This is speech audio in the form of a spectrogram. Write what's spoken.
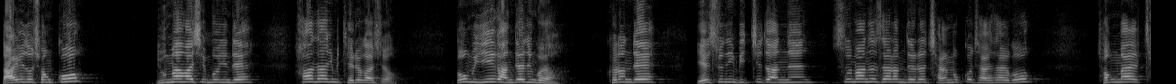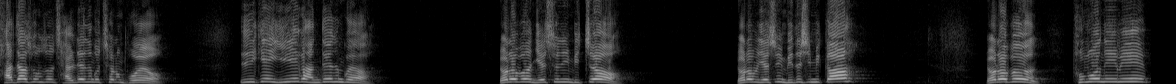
나이도 젊고 유망하신 분인데 하나님이 데려가셔. 너무 이해가 안 되는 거야. 그런데 예수님 믿지도 않는 수많은 사람들은 잘 먹고 잘 살고 정말 자자손손 잘 되는 것처럼 보여요. 이게 이해가 안 되는 거야. 여러분 예수님 믿죠? 여러분 예수님 믿으십니까? 여러분 부모님이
